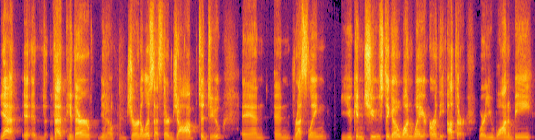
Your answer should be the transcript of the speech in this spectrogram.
yeah, it, it- that they're you know journalists. That's their job to do, and and wrestling, you can choose to go one way or the other, where you want to be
